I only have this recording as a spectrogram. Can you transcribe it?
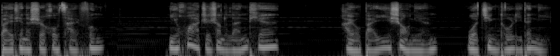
白天的时候采风，你画纸上的蓝天，还有白衣少年，我镜头里的你。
